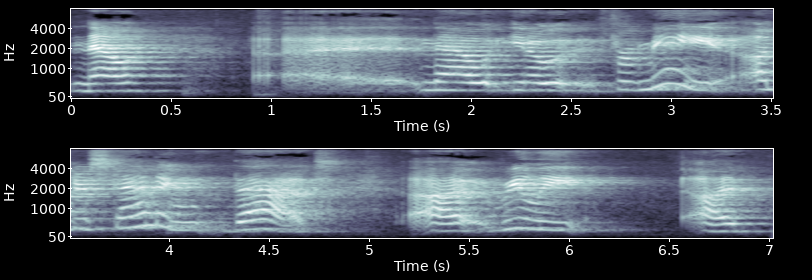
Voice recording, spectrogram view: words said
Now, uh, now you know, for me, understanding that uh, really uh,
